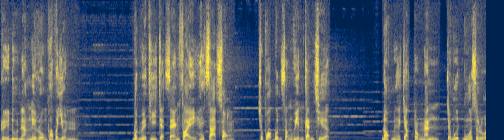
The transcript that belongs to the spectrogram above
หรือดูหนังในโรงภาพยนตร์ บนเวทีจัดแสงไฟให้สาดส่อง เฉพาะบนสังเวียนกั้นเชือก นอกเหนือจากตรงนั้นจะมืดมัวสลัว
